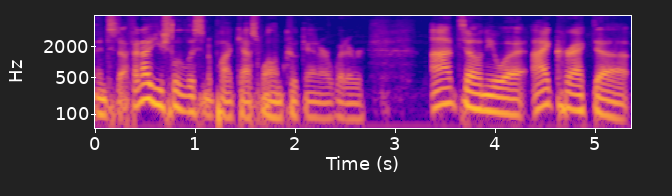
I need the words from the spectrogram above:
and stuff. And I usually listen to podcasts while I'm cooking or whatever. I'm telling you what, I cracked up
